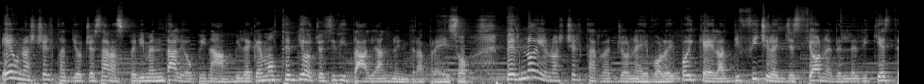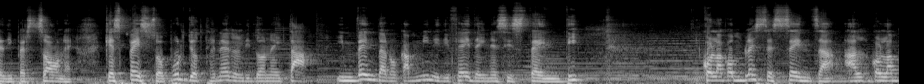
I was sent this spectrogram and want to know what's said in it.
È una scelta diocesana sperimentale e opinabile che molte diocesi d'Italia hanno intrapreso. Per noi è una scelta ragionevole, poiché la difficile gestione delle richieste di persone che spesso, pur di ottenere l'idoneità, inventano cammini di fede inesistenti, con la, essenza, con la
